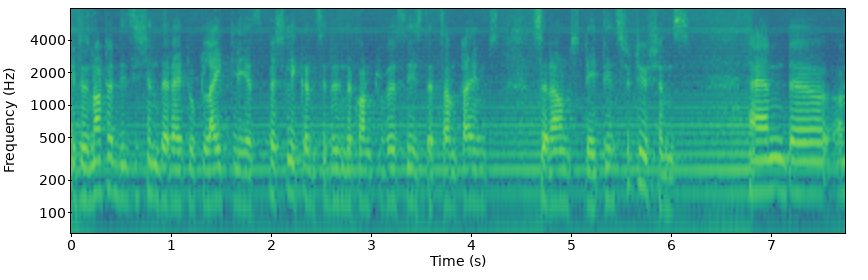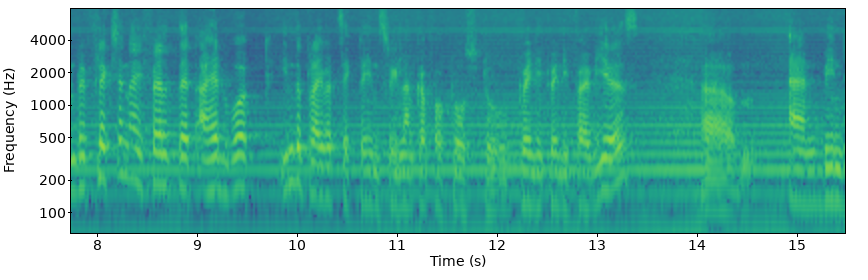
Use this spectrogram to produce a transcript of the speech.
it is not a decision that I took lightly, especially considering the controversies that sometimes surround state institutions. And uh, on reflection, I felt that I had worked in the private sector in Sri Lanka for close to 20, 25 years um, and, been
